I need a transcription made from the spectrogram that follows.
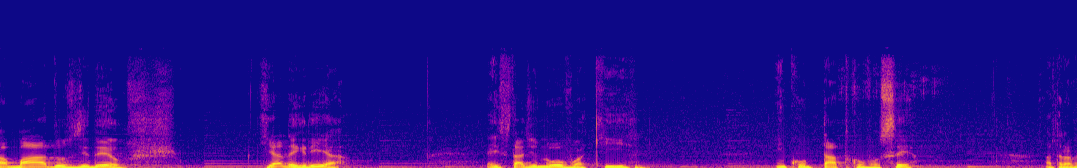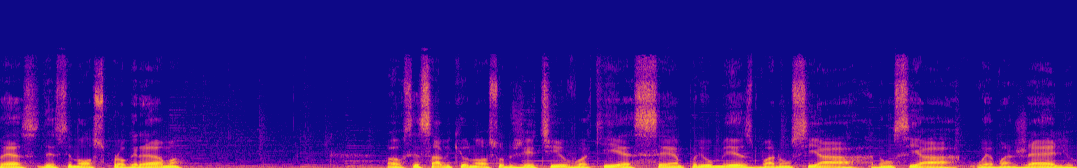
Amados de Deus. Que alegria estar de novo aqui em contato com você através desse nosso programa. Ah, você sabe que o nosso objetivo aqui é sempre o mesmo, anunciar, anunciar o evangelho,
